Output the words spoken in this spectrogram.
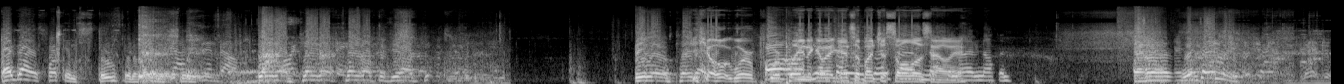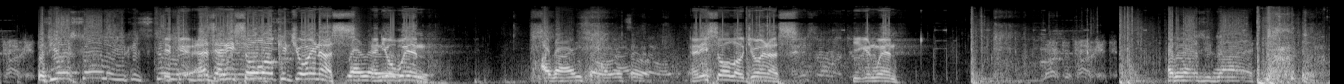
that guy is fucking stupid. Holy is shit. Play it up, play it up, play it up if you have... Reload, play it. Yo, we're we're Oh, playing I'm against a bunch of sorry, I have solos now, nothing, I eh? have nothing. We're friendly. If you're a solo, you can still... If you, as any solo can join us, Yeah, yeah, and you'll yeah, win. I got any solo, any solo. Any solo, join us. You can win. Otherwise you die.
